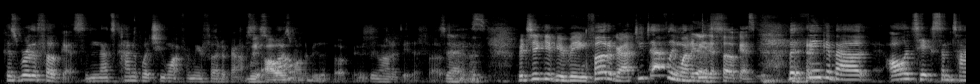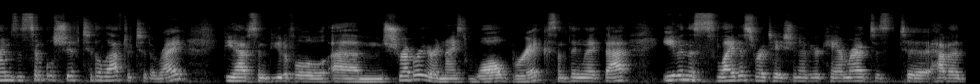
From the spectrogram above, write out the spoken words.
because we're the focus, and that's kind of what you want from your photographs. We as always well. want to be the focus. We want to be the focus. Exactly. Particularly if you're being photographed, you definitely want to be the focus. But think about all it takes sometimes a simple shift to the left or to the right. If you have some beautiful um, shrubbery or a nice wall brick, something like that, even the slightest rotation of your camera to, to have a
